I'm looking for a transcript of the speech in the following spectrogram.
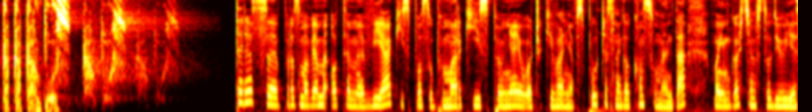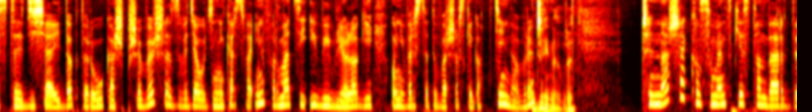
Campus. Campus. Teraz e, porozmawiamy o tym, w jaki sposób marki spełniają oczekiwania współczesnego konsumenta. Moim gościem w studiu jest dzisiaj dr Łukasz Przybysz z Wydziału Dziennikarstwa Informacji i Bibliologii Uniwersytetu Warszawskiego. Dzień dobry. Dzień dobry. Czy nasze konsumenckie standardy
